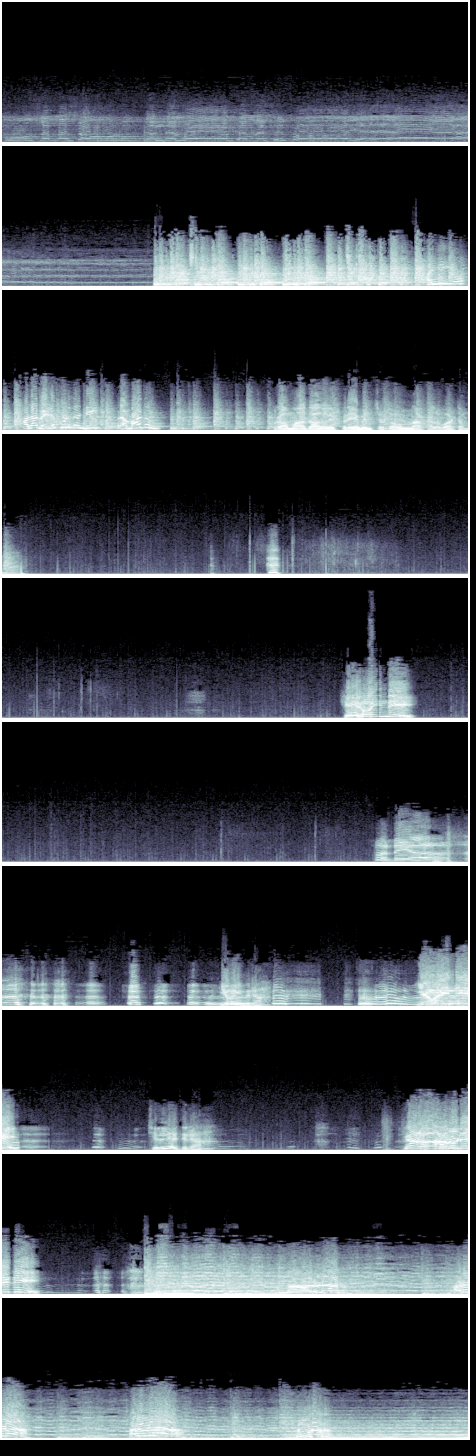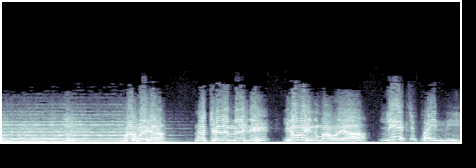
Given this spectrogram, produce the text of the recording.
పూసల సౌరు గంగలో కలసిపోయే. అయ్యో అలా వెళ్ళకూడదండి. ప్రమాదం. ప్రమాదాలని ప్రేమించటం నాకు అలవాటమ్మా ఏమైంది అన్నయ్య ఏమైందిరా ఏమైంది చెల్లేదిరా ఏరా, అరుణేది అమ్మా అరుణ? అరుణ? అరుణ? అమ్మా! మామయ్య నా చెల్లెమ్మేది ఏమైంది మామయ్య? లేచిపోయింది.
